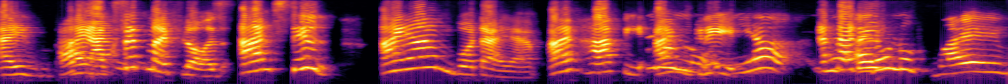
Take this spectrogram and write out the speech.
I I accept my flaws, and still I am what I am. I'm happy. I'm know. great. Yeah, and that I is, don't know why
